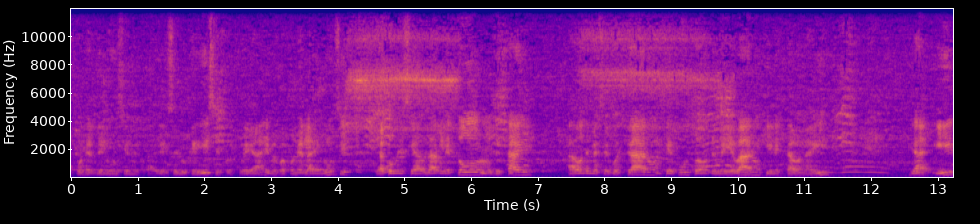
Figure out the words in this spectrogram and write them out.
a poner denuncia. mi padre. Eso es lo que hice, pues fue ahí, me fue a poner la denuncia. Ya comencé a hablarle todos los detalles, a dónde me secuestraron, en qué punto, a dónde me llevaron, quiénes estaban ahí. Ya, y,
